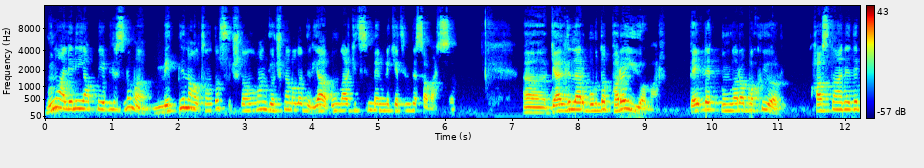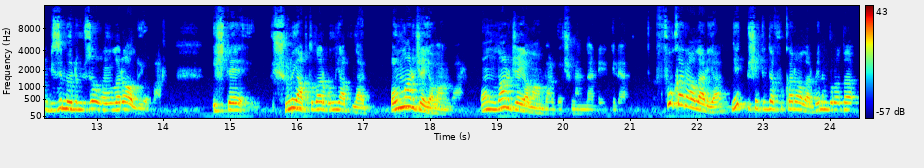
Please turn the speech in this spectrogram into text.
Bunu aleni yapmayabilirsin ama metnin altında suçlanılan göçmen olabilir. Ya bunlar gitsin memleketinde savaşsın. Ee, geldiler burada para yiyorlar. Devlet bunlara bakıyor. Hastanede bizim önümüze onları alıyorlar. İşte şunu yaptılar, bunu yaptılar. Onlarca yalan var. Onlarca yalan var göçmenlerle ilgili. Fukaralar ya. Net bir şekilde fukaralar. Benim burada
